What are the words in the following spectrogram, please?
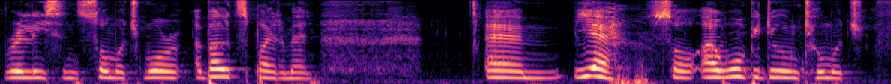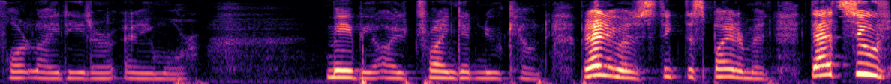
releasing so much more about Spider-Man. Um, yeah, so I won't be doing too much Fortnite either anymore. Maybe I'll try and get a new account. But anyways, stick to Spider-Man. That suit,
